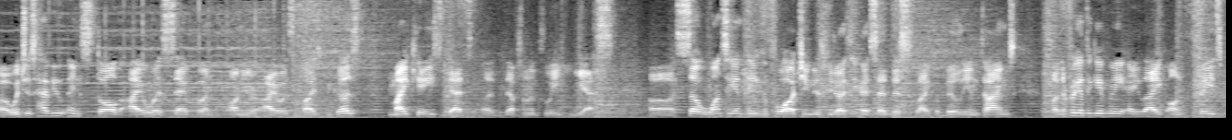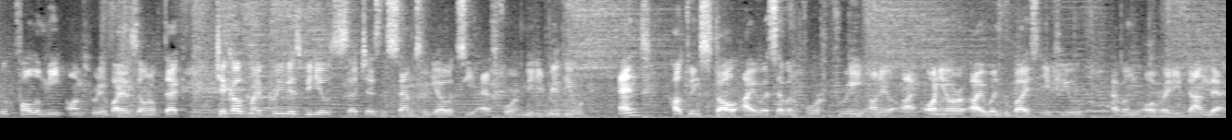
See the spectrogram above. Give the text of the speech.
uh, which is have you installed iOS 7 on your iOS device? Because in my case, that's uh, definitely yes. Uh, so once again, thank you for watching this video. I think I said this like a billion times. Uh, don't forget to give me a like on Facebook, follow me on Twitter via Zone of Tech, check out my previous videos such as the Samsung Galaxy S4 mini review and how to install iOS 7 for free on your, on your iOS device if you haven't already done that.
